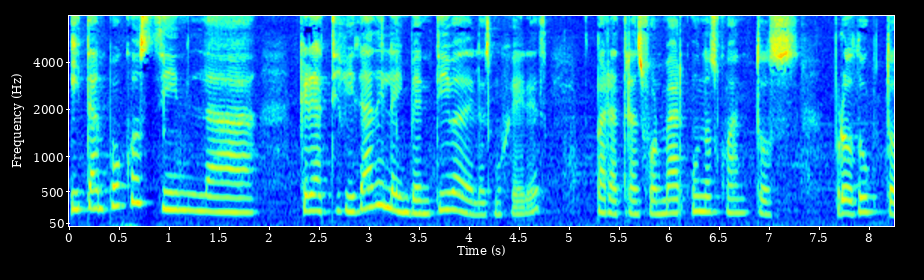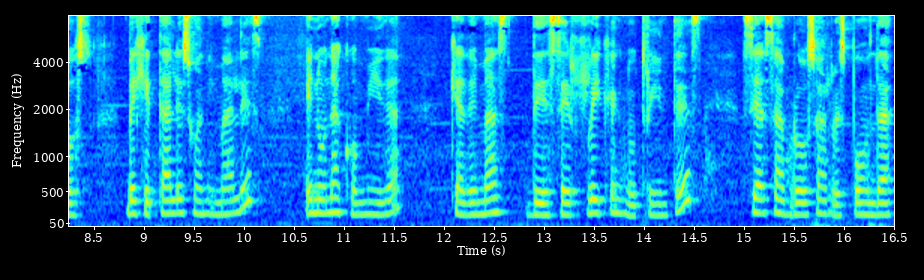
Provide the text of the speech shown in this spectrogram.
y tampoco sin la creatividad y la inventiva de las mujeres para transformar unos cuantos productos vegetales o animales en una comida que además de ser rica en nutrientes, sea sabrosa, responda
